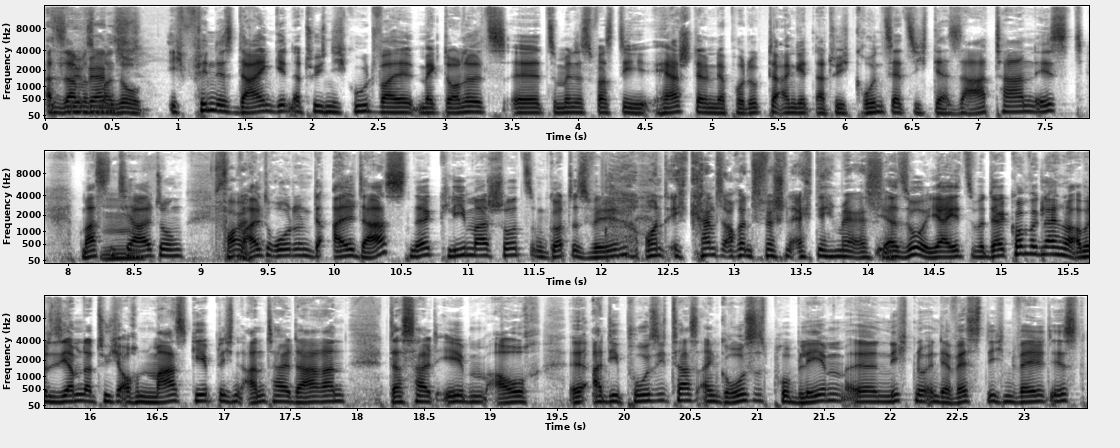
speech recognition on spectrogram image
Also sagen wir es mal so. Ich finde es dahingehend natürlich nicht gut, weil McDonalds, äh, zumindest was die Herstellung der Produkte angeht, natürlich grundsätzlich der Satan ist. Massentierhaltung. Voll. Waldrodung, all das, ne? Klimaschutz, um Gottes Willen. Und ich kann es auch inzwischen echt nicht mehr essen. Ja, so, ja, jetzt, da kommen wir gleich noch. Aber sie haben natürlich auch einen maßgeblichen Anteil daran, dass halt eben auch äh, Adipositas ein großes Problem äh, nicht nur in der westlichen Welt ist.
